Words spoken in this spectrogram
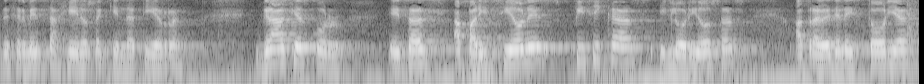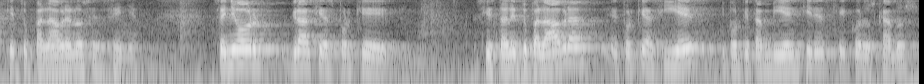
de ser mensajeros aquí en la tierra. Gracias por esas apariciones físicas y gloriosas a través de la historia que tu palabra nos enseña. Señor, gracias porque si están en tu palabra es porque así es y porque también quieres que conozcamos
